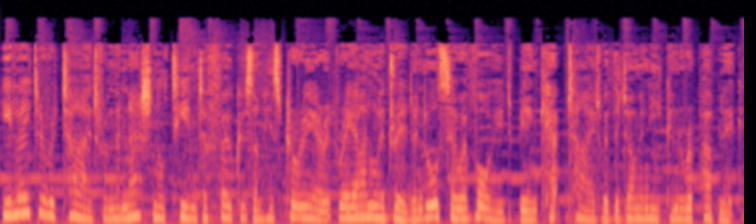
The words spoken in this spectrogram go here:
He later retired from the national team to focus on his career at Real Madrid and also avoid being kept tied with the Dominican Republic,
